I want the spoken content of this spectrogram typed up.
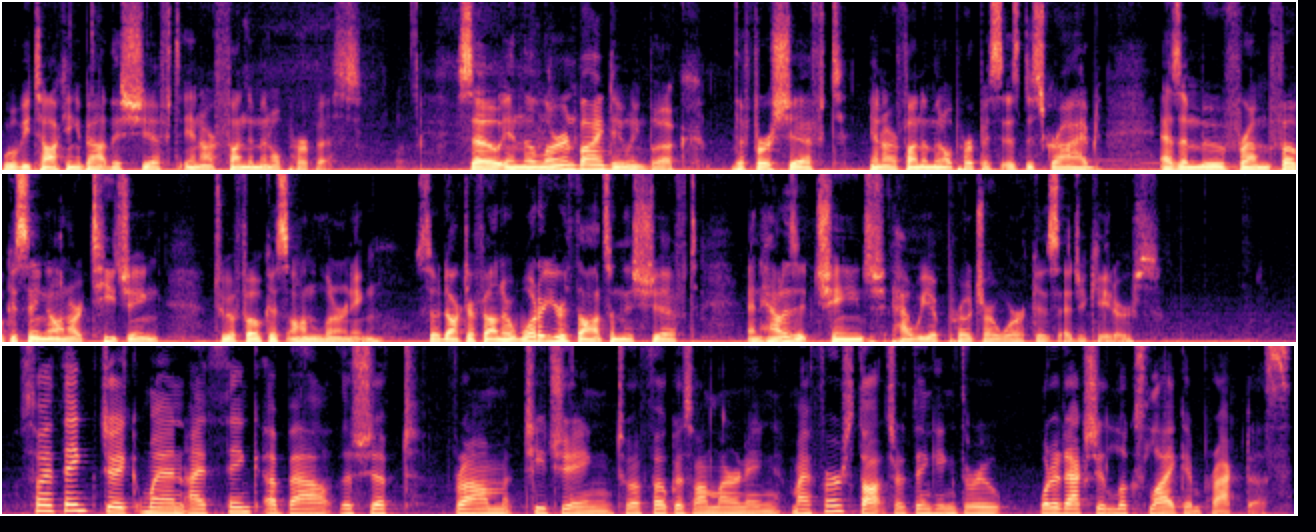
we'll be talking about this shift in our fundamental purpose. So, in the Learn by Doing book, the first shift in our fundamental purpose is described as a move from focusing on our teaching to a focus on learning. So, Dr. Feltner, what are your thoughts on this shift and how does it change how we approach our work as educators? So I think, Jake, when I think about the shift from teaching to a focus on learning, my first thoughts are thinking through what it actually looks like in practice.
